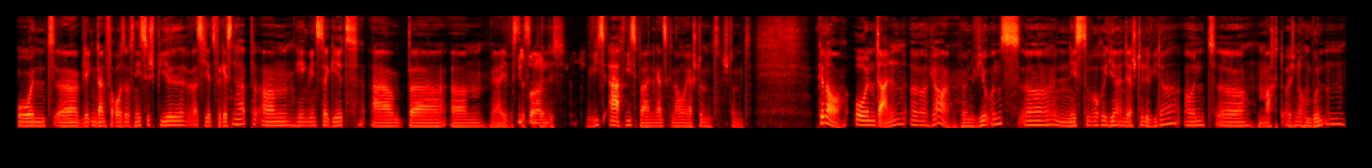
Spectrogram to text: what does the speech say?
und äh, blicken dann voraus aufs nächste Spiel, was ich jetzt vergessen habe, ähm, gegen wen es da geht. Aber ähm, ja, ihr wisst Wiesbaden. das natürlich. Wies Ach, Wiesbaden, ganz genau, ja, stimmt, stimmt. Genau. Und dann, äh, ja, hören wir uns äh, nächste Woche hier an der Stelle wieder und äh, macht euch noch einen bunten.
